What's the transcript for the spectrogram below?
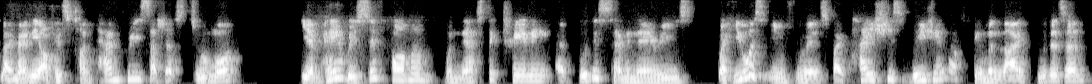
Like many of his contemporaries, such as Zhu Mo, Yan Pei received formal monastic training at Buddhist seminaries, where he was influenced by Taixu's vision of human life Buddhism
